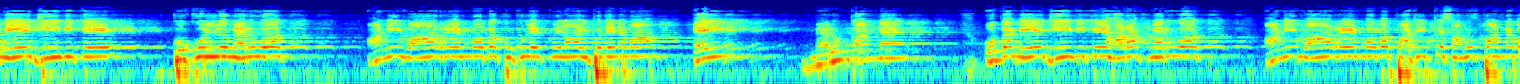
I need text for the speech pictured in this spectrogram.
මේ ජීවිතේ කුකුල්ලු මැරුවොත් අනිවාර්යෙන්ම ඔබ කුකුලෙක් වෙලා ඉපදෙනවා. ඇයි? මැරුම් කන්න ඔබ මේ ජීවිතේ හරක් මැරුවොත් අනිවාර්යෙන් ඔබ පටිච්ච සමුප්පන්නව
